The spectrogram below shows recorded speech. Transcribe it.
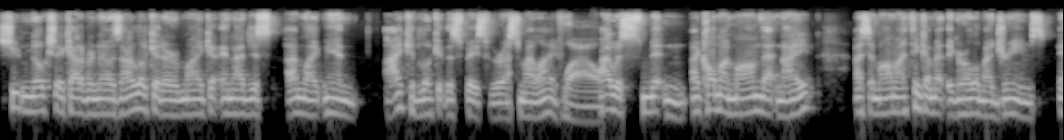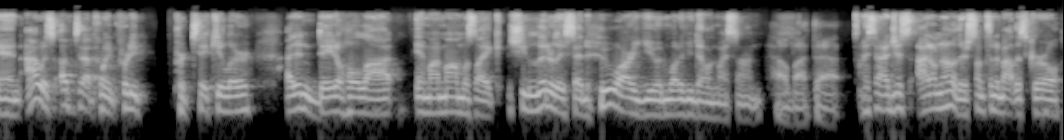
shooting milkshake out of her nose. And i look at her mike and i just i'm like man i could look at this space for the rest of my life. Wow. I was smitten. I called my mom that night. I said mom i think i met the girl of my dreams. And i was up to that point pretty particular i didn't date a whole lot and my mom was like she literally said who are you and what have you done with my son how about that i said i just i don't know there's something about this girl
